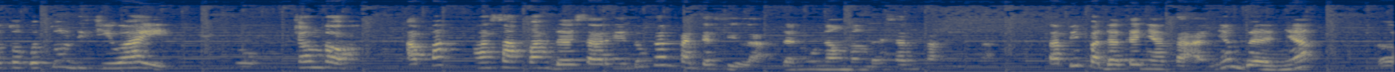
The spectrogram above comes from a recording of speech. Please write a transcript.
betul-betul dijiwai gitu. Contoh apa falsafah dasarnya itu kan Pancasila dan Undang-Undang Dasar 45. Tapi pada kenyataannya banyak e,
